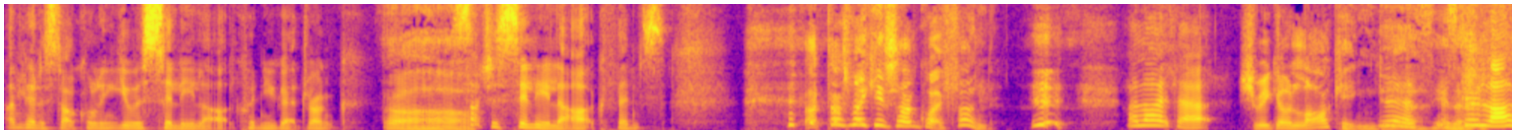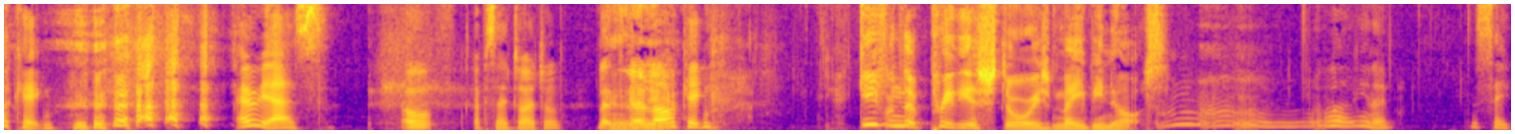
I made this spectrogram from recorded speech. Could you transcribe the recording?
I'm going to start calling you a silly lark when you get drunk. Oh, Such a silly lark, Vince. that does make it sound quite fun. I like that. Should we go larking, dear? Yes, You let's know? go larking. oh, yes. Oh, episode title. Let's Yeah, go you go. larking. Given the previous stories, maybe not. Mm, mm, well, you know, let's see.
